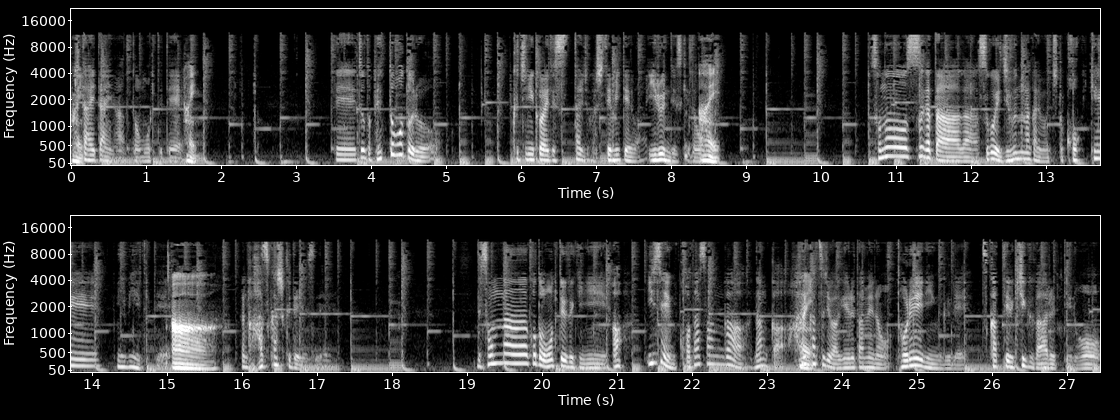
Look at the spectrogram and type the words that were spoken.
鍛えたいなと思ってて、はい。でちょっとペットボトルを口に加えて吸ったりとかしてみてはいるんですけど、はい。その姿がすごい自分の中でもちょっと滑稽に見えててあなんか恥ずかしくてですねでそんなことを思ってる時にあ以前小田さんがなんかはい肺活量を上げるためのトレーニングで使ってる器具があるっていうのを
